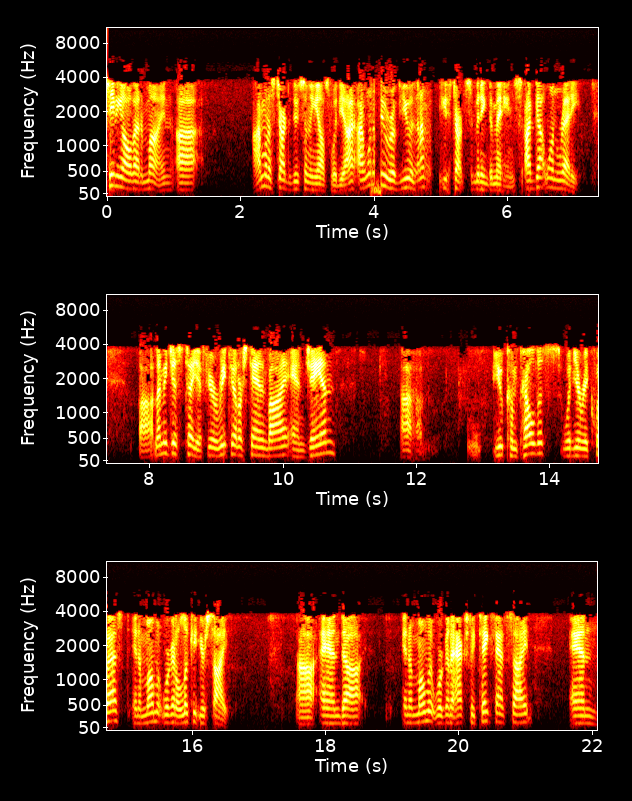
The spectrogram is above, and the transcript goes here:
keeping all that in mind, uh, I'm going to start to do something else with you. I, I want to do a review, and then I want you to start submitting domains. I've got one ready. Uh, let me just tell you, if you're a retailer standing by, and Jan, uh, you compelled us with your request. In a moment, we're going to look at your site. Uh, and uh, in a moment, we're going to actually take that site and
